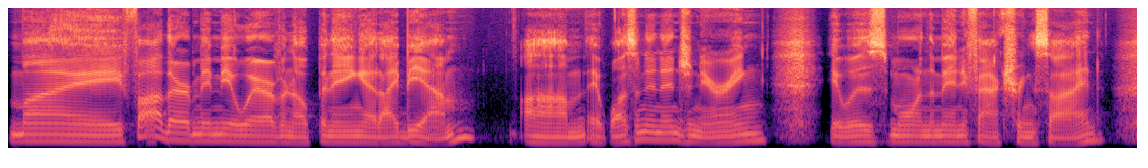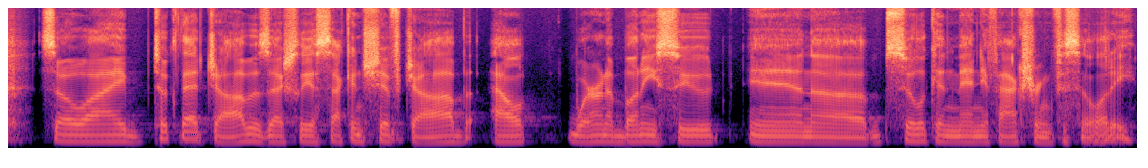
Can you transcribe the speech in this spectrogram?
My father made me aware of an opening at IBM. Um, it wasn't in engineering; it was more on the manufacturing side. So I took that job. It was actually a second shift job out wearing a bunny suit in a silicon manufacturing facility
